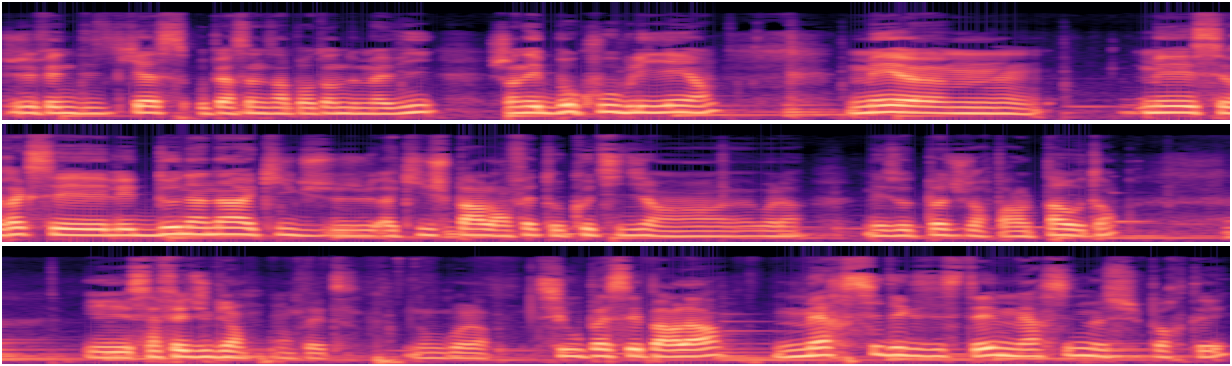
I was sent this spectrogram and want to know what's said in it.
j'ai fait une dédicace aux personnes importantes de ma vie. J'en ai beaucoup oublié, hein. Mais, euh, mais c'est vrai que c'est les deux nanas à qui, je, parle en fait au quotidien. Hein, voilà. Mes autres potes, je leur parle pas autant. Et ça fait du bien en fait. Donc voilà. Si vous passez par là, merci d'exister, merci de me supporter.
